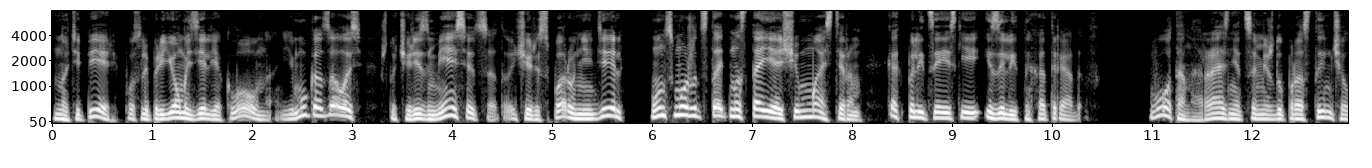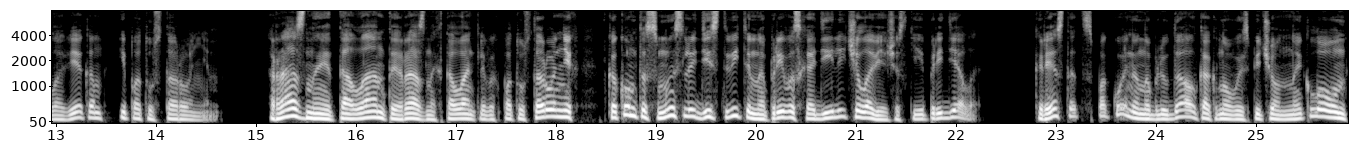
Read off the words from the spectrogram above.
Но теперь, после приема зелья клоуна, ему казалось, что через месяц, а то и через пару недель он сможет стать настоящим мастером, как полицейские из элитных отрядов. Вот она, разница между простым человеком и потусторонним. Разные таланты разных талантливых потусторонних в каком-то смысле действительно превосходили человеческие пределы. Крестет спокойно наблюдал, как новоиспеченный клоун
